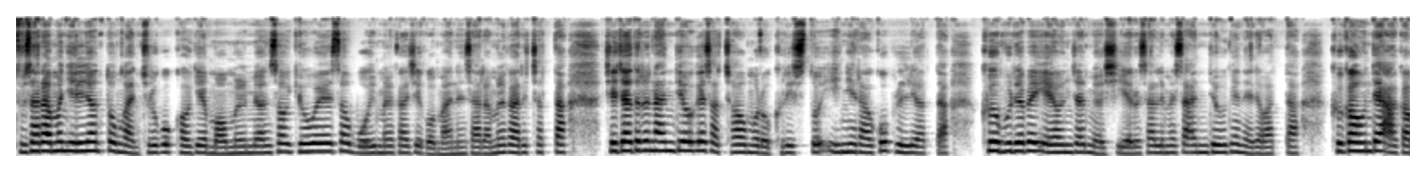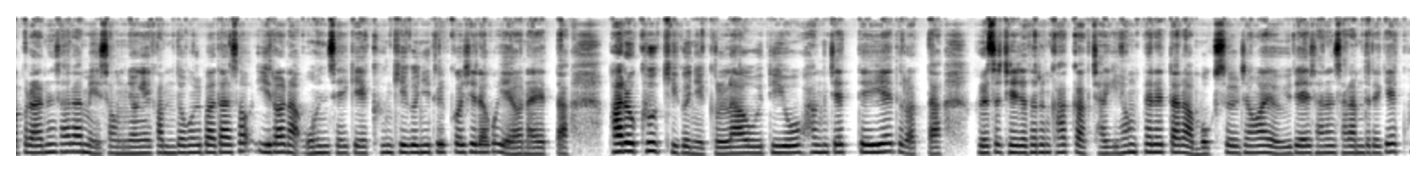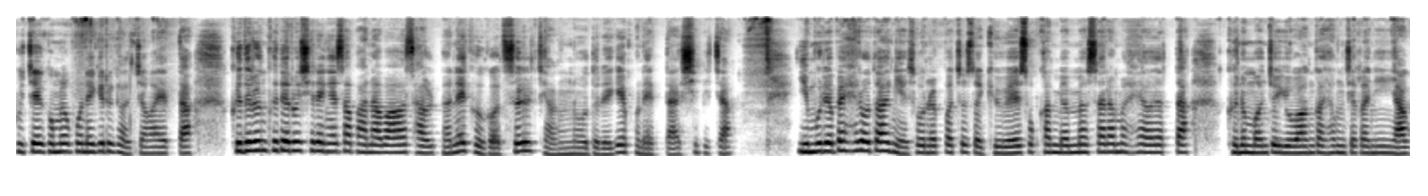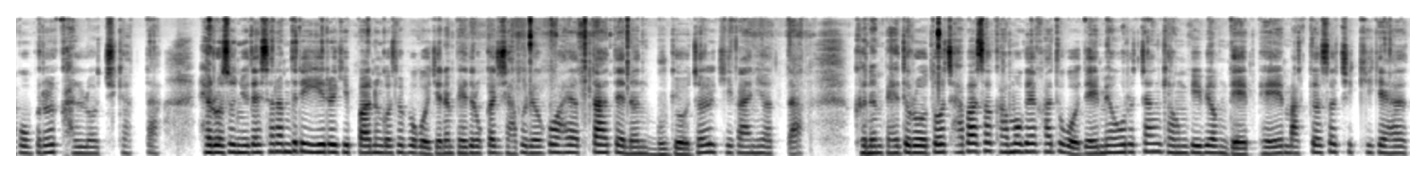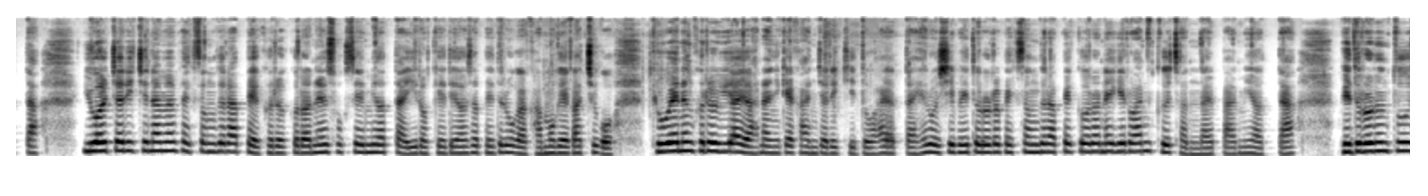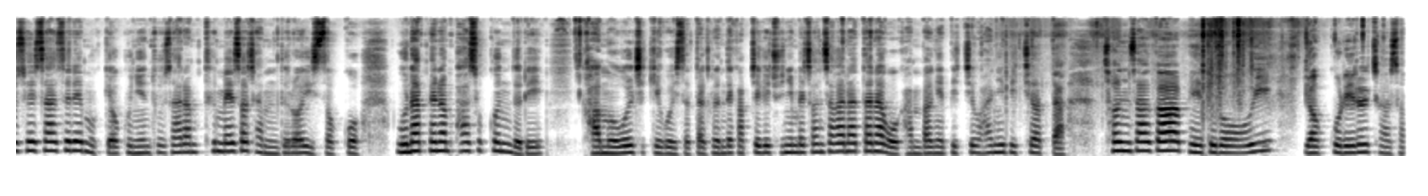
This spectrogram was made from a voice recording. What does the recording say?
두 사람은 1년 동안 줄곧 거기에 머물면서 교회에서 모임을 가지고 많은 사람을 가르쳤다. 제자들은 안디옥에서 처음으로 그리스도인이라고 불렸다. 그 무렵에 예언자 몇이 예루살렘에서 안디옥에 내려왔다. 그 가운데 아가브라는 사람이 성령의 감동을 받아서 일어나 온 세계에 큰 기근이 될 것이라고 예언하였다. 바로 그 기근이 글라우디오 황제 때에 들었다. 그래서 제자들은 각각 자기 형편에 따라 몫을 정하여 유대에 사는 사람들에게 구제금을 보내기로 결정하였다. 그들은 그대로 실행해서 바나바와 사울 편에 그것을 장로들에게 보냈다. 12장. 이 무렵에 헤로드 왕이 손을 뻗쳐서 교회에 속한 몇몇 사람을 헤어였다. 그는 먼저 요한과 형제간인 야고보를 칼로 죽였다. 헤롯은 유대 사람들이 이 일을 기뻐하는 것을 보고 이제는 베드로까지 잡으려고 하였다. 때는 무교절 기간이었다. 그는 베드로도 잡아서 감옥에 가두고 네 명으로 짠 경비병 네 배에 맡겨서 지키게 하였다. 6월절이 지나면 백성들 앞에 그를 끌어낼 속셈이었다. 이렇게 되어서 베드로가 감옥에 갇히고 교회는 그를 위하여 하나님께 간절히 기도하였다. 헤롯이 베드로를 백성들 앞에 끌어내기로 한 그 전날 밤이었다. 베드로는 두 쇠사슬에 묶여 군인 두 사람 틈에서 잠들어 있었고 문 앞에는 파수꾼들이 감옥을 지키고 있었다. 그런데 갑자기 주님의 천사가 나타나고 간방의 빛이 환히 비치었다. 천사가 베드로의 옆구리를 쳐서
